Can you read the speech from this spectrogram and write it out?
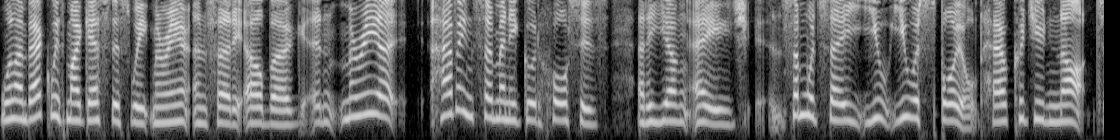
Well, I'm back with my guests this week, Maria and Ferdi Eilberg. And Maria, having so many good horses at a young age, some would say you, you were spoiled. How could you not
